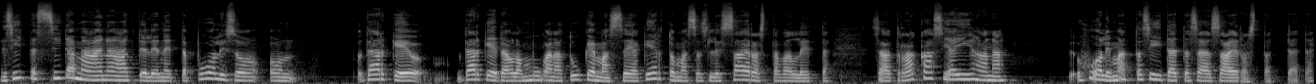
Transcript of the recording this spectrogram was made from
Ja sitten sitä mä aina ajattelen, että puoliso on tärkeä, tärkeää olla mukana tukemassa ja kertomassa sille sairastavalle, että sä oot rakas ja ihana, huolimatta siitä, että sä sairastat tätä.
